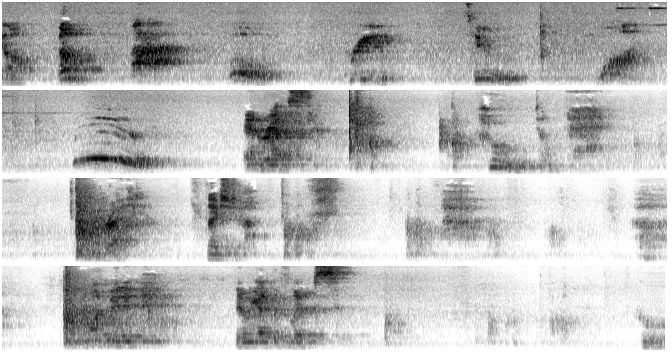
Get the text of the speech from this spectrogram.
go. Come on. Five, four, three, two, one. Woo. And rest. Whew, done with that. All right. Nice job. One minute. Then we got the flips. Whew.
